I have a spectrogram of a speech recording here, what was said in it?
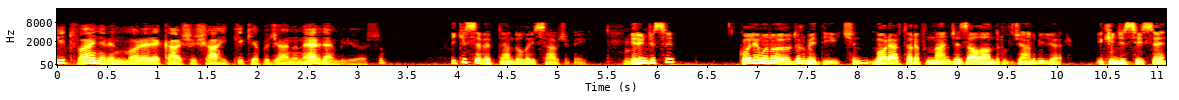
Pete Weiner'ın Morer'e karşı şahitlik yapacağını nereden biliyorsun? İki sebepten dolayı savcı bey. Birincisi, Coleman'ı öldürmediği için Morer tarafından cezalandırılacağını biliyor. İkincisi ise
